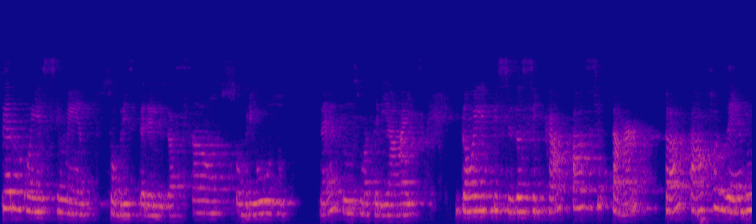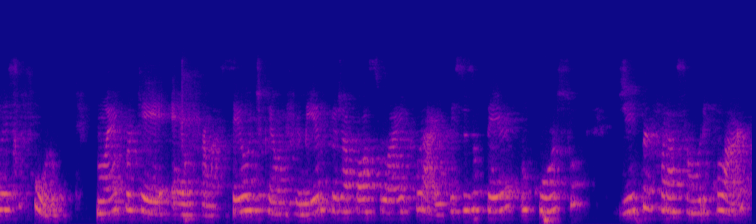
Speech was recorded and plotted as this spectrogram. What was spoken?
ter um conhecimento sobre esterilização, sobre uso né, dos materiais. Então, ele precisa se capacitar para estar tá fazendo esse furo. Não é porque é um farmacêutico, é um enfermeiro que eu já posso ir lá e furar. Eu preciso ter um curso de perfuração auricular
